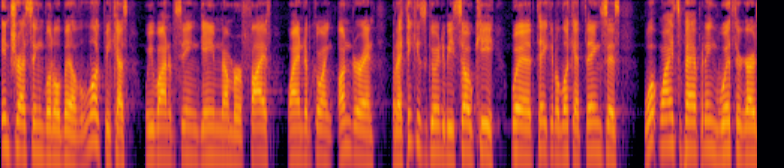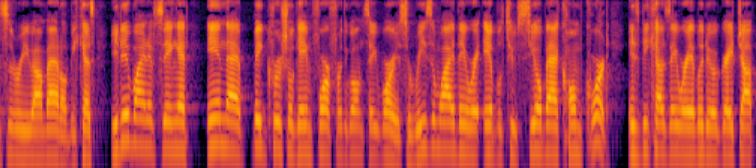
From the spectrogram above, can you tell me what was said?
interesting little bit of a look because we wind up seeing game number five wind up going under. And what I think is going to be so key with taking a look at things is what winds up happening with regards to the rebound battle because you did wind up seeing it in that big crucial game four for the Golden State Warriors. The reason why they were able to steal back home court is because they were able to do a great job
